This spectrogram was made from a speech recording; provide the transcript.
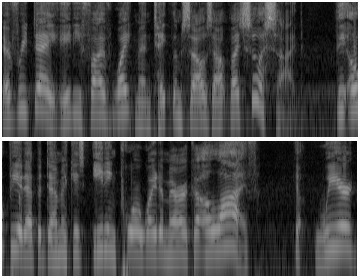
Every day, 85 white men take themselves out by suicide. The opiate epidemic is eating poor white America alive. You know, we're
